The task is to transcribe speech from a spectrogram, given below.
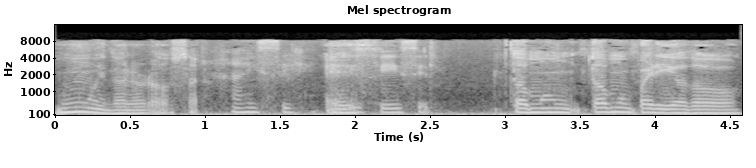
muy dolorosa. Ay, sí, es, difícil. Toma un, toma un periodo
